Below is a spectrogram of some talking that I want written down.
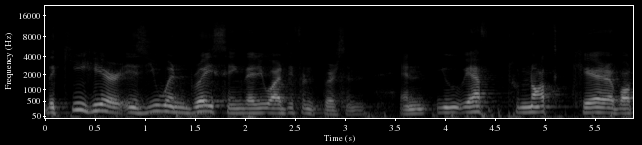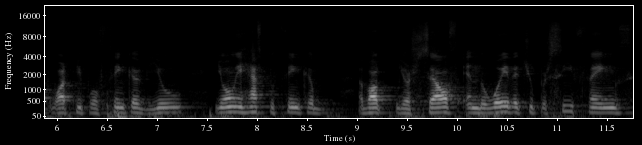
the key here is you embracing that you are a different person. And you have to not care about what people think of you. You only have to think ab- about yourself and the way that you perceive things.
